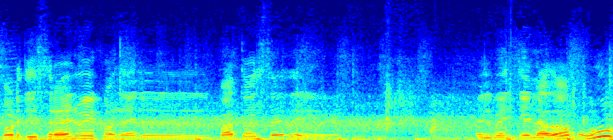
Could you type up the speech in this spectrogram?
Por distraerme con el vato este de... El ventilador. Uh.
